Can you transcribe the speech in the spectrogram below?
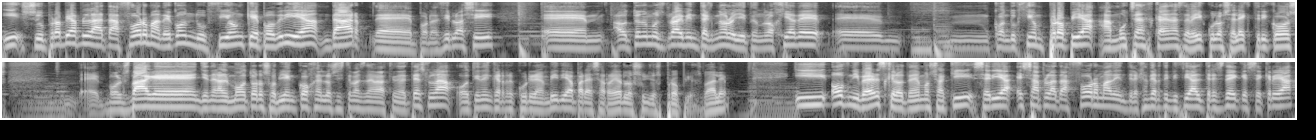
y su propia plataforma de conducción que podría dar, eh, por decirlo así, eh, Autonomous Driving Technology, tecnología de mm, conducción propia a muchas cadenas de vehículos eléctricos, Volkswagen, General Motors, o bien cogen los sistemas de navegación de Tesla, o tienen que recurrir a Nvidia para desarrollar los suyos propios, ¿vale? Y Omniverse, que lo tenemos aquí, sería esa plataforma de inteligencia artificial 3D que se crea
